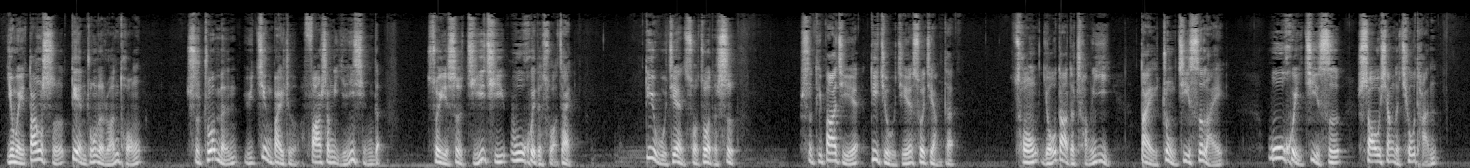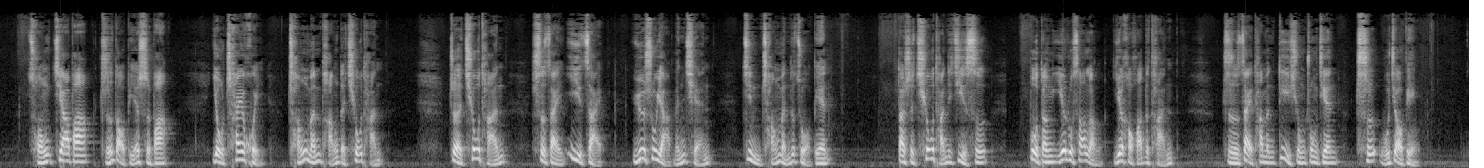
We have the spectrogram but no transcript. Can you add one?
因为当时殿中的娈童是专门与敬拜者发生淫行的，所以是极其污秽的所在。第五件所做的事是第八节、第九节所讲的，从犹大的诚意带众祭司来污秽祭司。烧香的秋坛，从加巴直到别是巴，又拆毁城门旁的秋坛。这秋坛是在义宰约书亚门前进城门的左边。但是秋坛的祭司不登耶路撒冷耶和华的坛，只在他们弟兄中间吃无酵饼。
